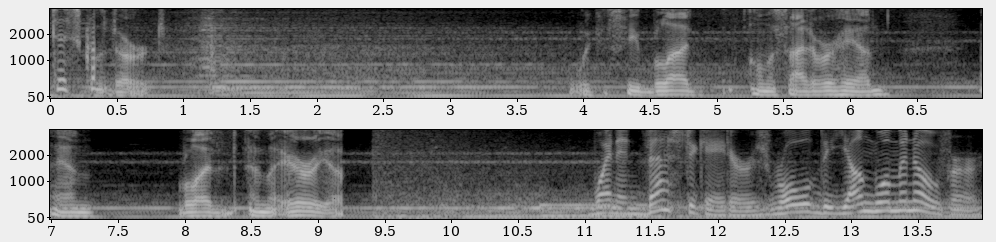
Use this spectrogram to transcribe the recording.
The dirt. We could see blood on the side of her head and blood in the area. When investigators rolled the young woman over,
